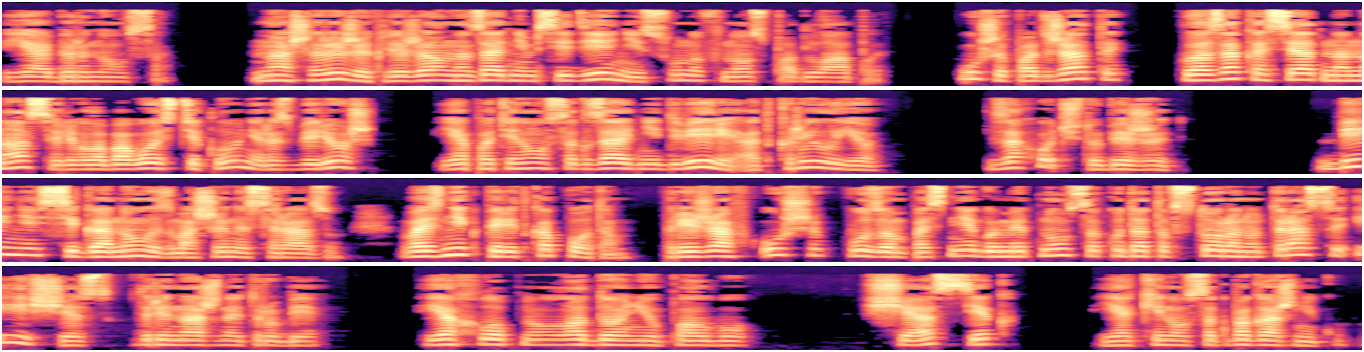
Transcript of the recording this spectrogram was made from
Я обернулся. Наш рыжик лежал на заднем сиденье, сунув нос под лапы. Уши поджаты, глаза косят на нас или в лобовое стекло, не разберешь. Я потянулся к задней двери, открыл ее. Захочет, убежит. Беня сиганул из машины сразу. Возник перед капотом. Прижав уши, пузом по снегу метнулся куда-то в сторону трассы и исчез в дренажной трубе. Я хлопнул ладонью по лбу. «Сейчас, сек». Я кинулся к багажнику.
